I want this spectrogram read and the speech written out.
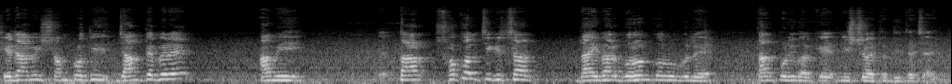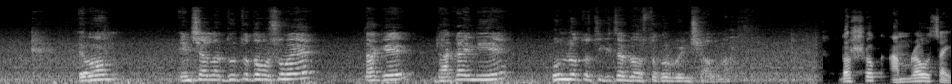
সেটা আমি সম্প্রতি জানতে পেরে আমি তার সকল চিকিৎসার দায়ভার গ্রহণ করব বলে তার পরিবারকে নিশ্চয়তা দিতে চাই। এবং ইনশাল্লাহ দ্রুততম সময়ে তাকে ঢাকায় নিয়ে উন্নত চিকিৎসার ব্যবস্থা করব ইনশাল্লাহ দর্শক, আমরাও চাই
